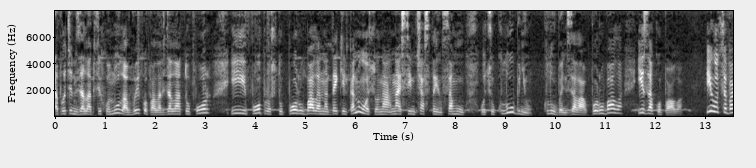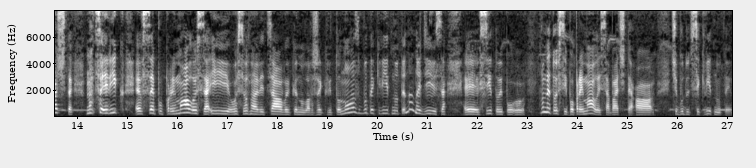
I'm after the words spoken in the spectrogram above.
А потім взяла психонула, викопала, взяла топор і попросту порубала на декілька, ну ось на, на сім частин саму оцю клубню, клубень взяла, порубала і закопала. І оце, бачите, на цей рік е, все поприймалося, і ось вона ця викинула вже квітонос, буде квітнути. Ну, надіюся, е, всі той по- е, вони то всі поприймалися, бачите, а чи будуть всі квітнути?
